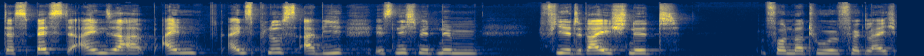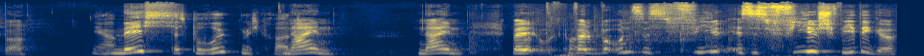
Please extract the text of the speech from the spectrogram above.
das beste 1er, 1 plus Abi ist nicht mit einem 4-3 Schnitt von Matur vergleichbar. Ja. Nicht? Das beruhigt mich gerade. Nein, nein, weil, weil bei uns ist viel, es ist viel schwieriger.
